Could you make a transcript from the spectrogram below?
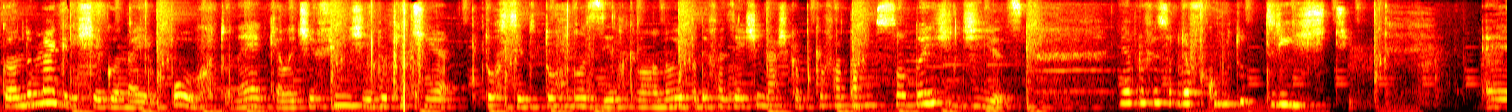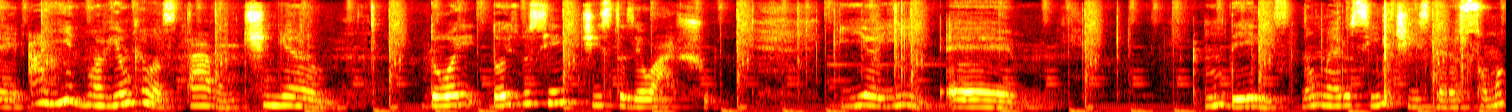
quando Magri chegou no aeroporto, né, que ela tinha fingido que tinha torcido o tornozelo, que ela não ia poder fazer a ginástica porque faltavam só dois dias. E a professora já ficou muito triste. É, aí, no avião que elas estavam, tinha dois, dois dos cientistas, eu acho. E aí, é, um deles não era o cientista, era só uma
